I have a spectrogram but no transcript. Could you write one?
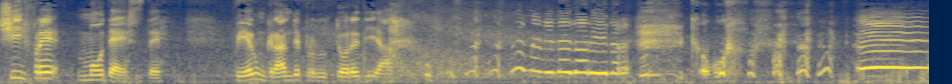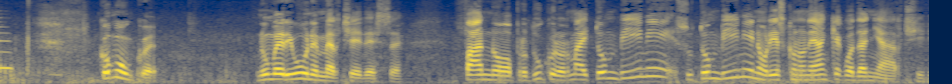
cifre modeste per un grande produttore di A. Mi viene da ridere. Comunque, Comunque numeri uno in Mercedes fanno, producono ormai tombini su tombini e non riescono neanche a guadagnarci.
